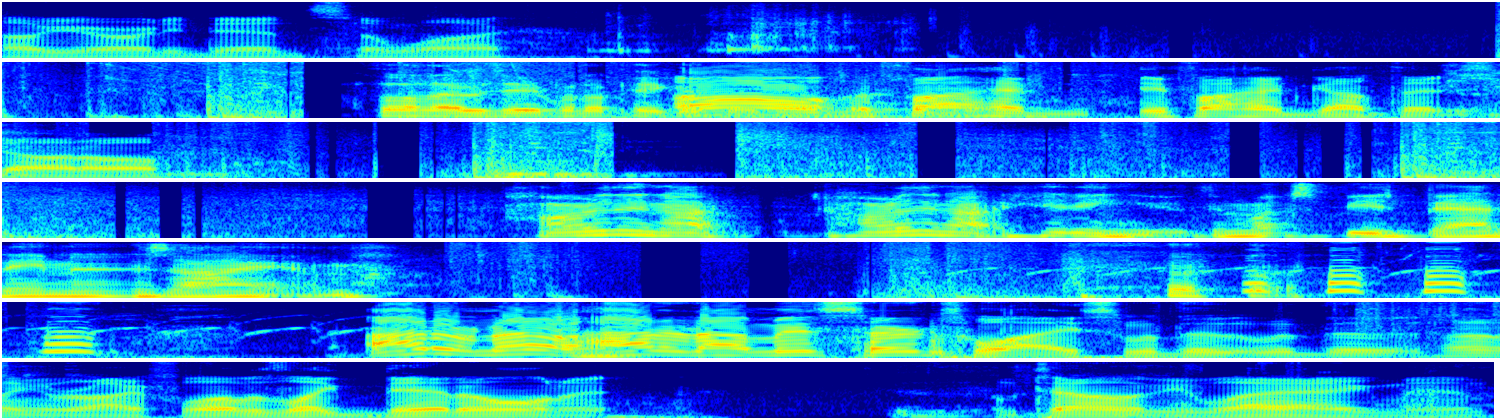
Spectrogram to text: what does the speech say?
oh, you're already dead. So why? I thought I was able to pick up. those Oh, if I had if I had got that shot off. How are they not? How are they not hitting you? They must be as bad aim as I am. I don't know. How did I miss her twice with the with the hunting rifle? I was like dead on it. I'm telling you, lag, man. I'm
